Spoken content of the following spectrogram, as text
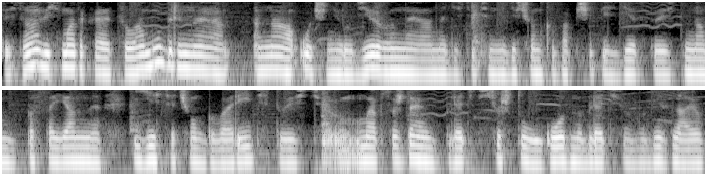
То есть она весьма такая целомудренная, она очень эрудированная, она действительно девчонка вообще пиздец, то есть нам постоянно есть о чем говорить, то есть э, мы обсуждаем, блядь, все что угодно, блядь, не знаю,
